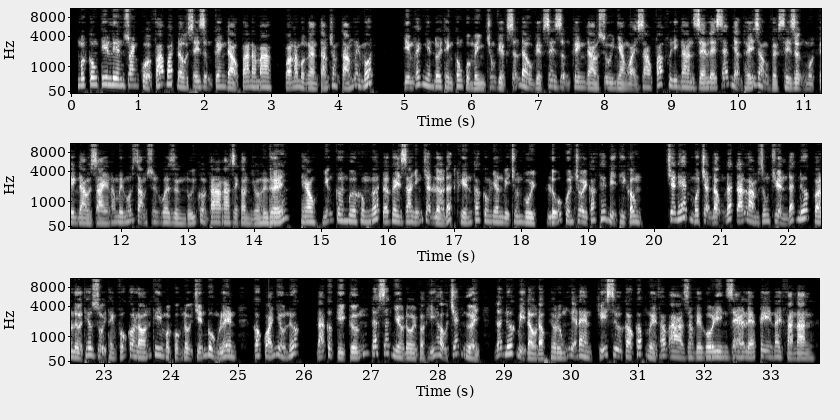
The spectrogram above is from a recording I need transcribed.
Một công ty liên doanh của Pháp bắt đầu xây dựng kênh đảo Panama vào năm 1881 tìm cách nhân đôi thành công của mình trong việc dẫn đầu việc xây dựng kênh đào sùi nhà ngoại giao Pháp Ferdinand Zelensky nhận thấy rằng việc xây dựng một kênh đào dài 51 dặm xuyên qua rừng núi của ta sẽ còn nhiều hơn thế. Theo, những cơn mưa không ngớt đã gây ra những trận lở đất khiến các công nhân bị chôn vùi, lũ cuốn trôi các thiết bị thi công. Trên hết, một trận động đất đã làm rung chuyển đất nước và lửa thiêu rụi thành phố Colón khi một cuộc nội chiến bùng lên, có quá nhiều nước, đã cực kỳ cứng, đất rất nhiều đồi và khí hậu chết người, đất nước bị đầu độc theo đúng nghĩa đen. Kỹ sư cao cấp người Pháp A Jean Godin Zelensky nay phản nàn,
